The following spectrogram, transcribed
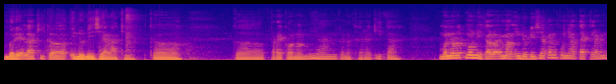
balik lagi ke Indonesia lagi, ke ke perekonomian, ke negara kita. Menurutmu nih kalau emang Indonesia kan punya tagline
